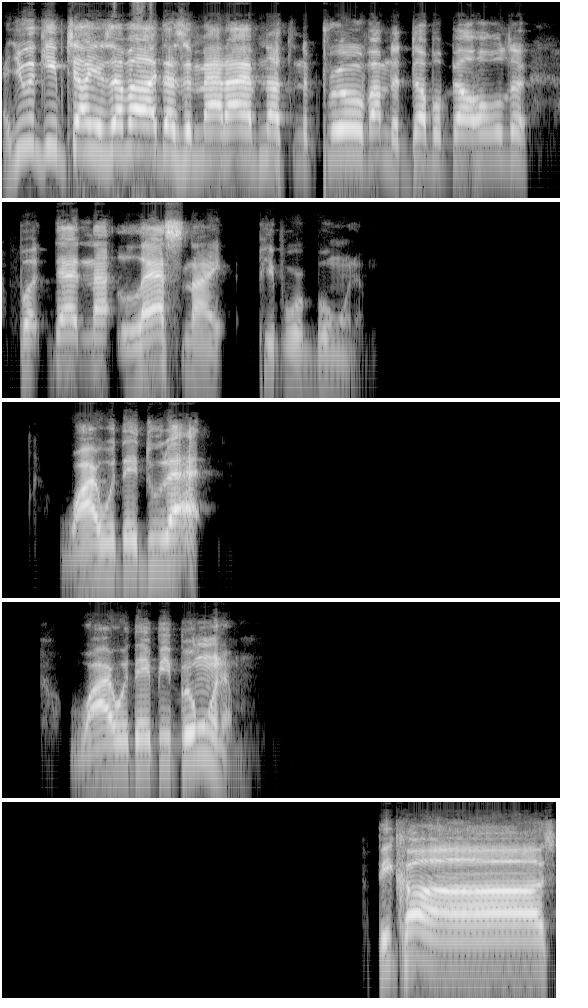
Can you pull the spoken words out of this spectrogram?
And you can keep telling yourself, oh, it doesn't matter. I have nothing to prove. I'm the double belt holder. But that not last night, people were booing him. Why would they do that? Why would they be booing him? Because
